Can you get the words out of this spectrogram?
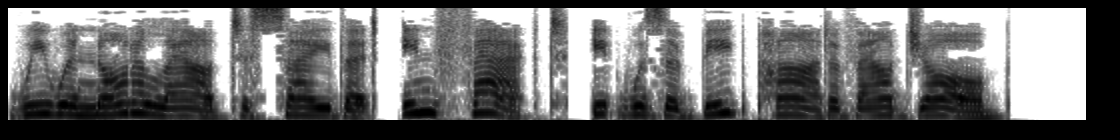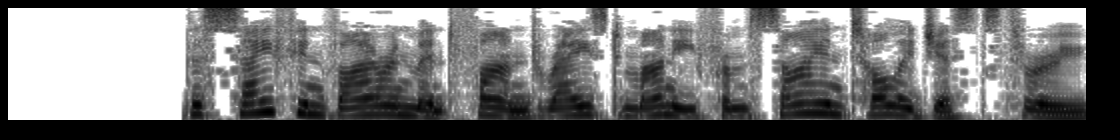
We were not allowed to say that, in fact, it was a big part of our job. The Safe Environment Fund raised money from Scientologists through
